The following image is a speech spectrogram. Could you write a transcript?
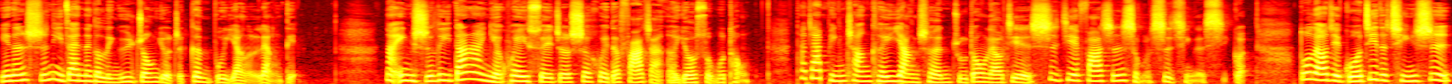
也能使你在那个领域中有着更不一样的亮点。那硬实力当然也会随着社会的发展而有所不同。大家平常可以养成主动了解世界发生什么事情的习惯，多了解国际的情势，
